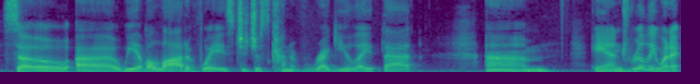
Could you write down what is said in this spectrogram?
So uh, we have a lot of ways to just kind of regulate that. Um, and really, when it,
